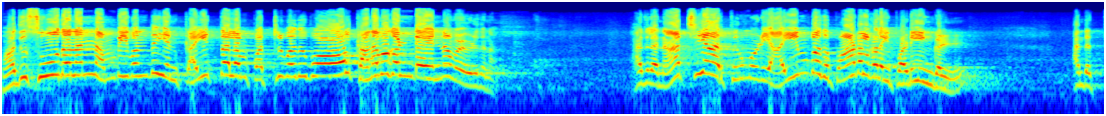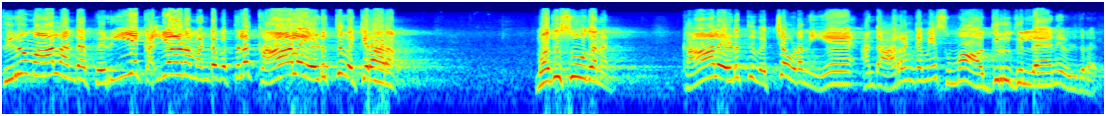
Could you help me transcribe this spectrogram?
மதுசூதனன் நம்பி வந்து என் கைத்தலம் பற்றுவது போல் கனவு கண்டேன்னு அவள் எழுதினான் அதுல நாச்சியார் திருமொழி ஐம்பது பாடல்களை படியுங்கள். அந்த திருமால் அந்த பெரிய கல்யாண மண்டபத்துல காலை எடுத்து வைக்கிறாராம். மதுசூதனன். காலை எடுத்து வச்ச உடனேயே அந்த அரங்கமே சும்மா அதிருதில்லைன்னு எழுதுறாரு.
